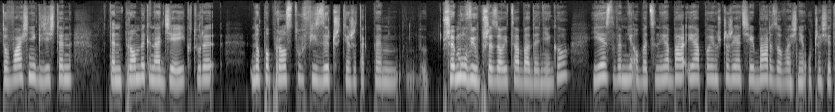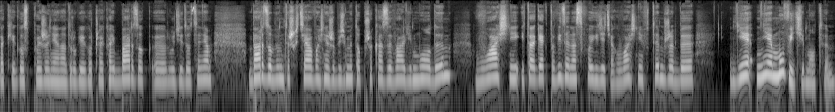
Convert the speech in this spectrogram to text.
to właśnie gdzieś ten, ten promyk nadziei, który no po prostu fizycznie, że tak powiem, przemówił przez ojca Badeniego, jest we mnie obecny. Ja, ba, ja powiem szczerze, ja dzisiaj bardzo właśnie uczę się takiego spojrzenia na drugiego człowieka i bardzo y, ludzi doceniam. Bardzo bym też chciała właśnie, żebyśmy to przekazywali młodym właśnie i tak jak to widzę na swoich dzieciach, właśnie w tym, żeby nie, nie mówić im o tym,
